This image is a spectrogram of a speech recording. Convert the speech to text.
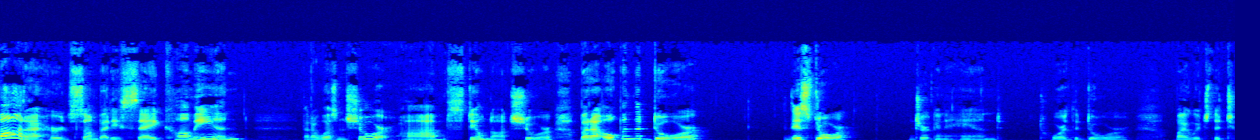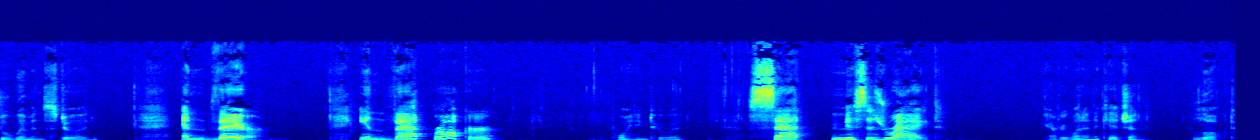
thought I heard somebody say, Come in, but I wasn't sure. I'm still not sure. But I opened the door, this door, jerking a hand toward the door by which the two women stood, and there, in that rocker, pointing to it, sat Mrs. Wright. Everyone in the kitchen looked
